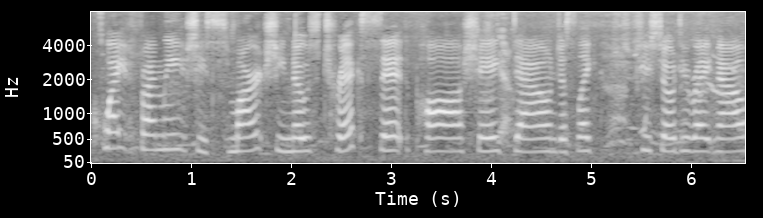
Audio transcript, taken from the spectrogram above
quite friendly, she's smart, she knows tricks, sit, paw, shake, down, just like she showed you right now.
